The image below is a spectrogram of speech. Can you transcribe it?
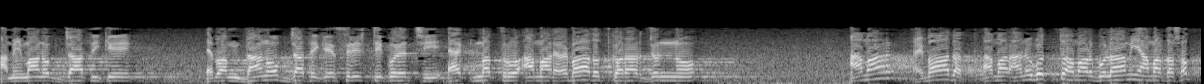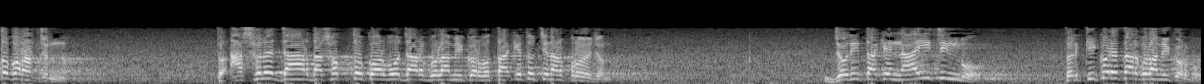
আমি মানব জাতিকে এবং দানব জাতিকে সৃষ্টি করেছি একমাত্র আমার ইবাদত করার জন্য। আমার এবাদত আমার আনুগত্য, আমার গোলামি, আমার দাসত্ব করার জন্য। তো আসলে যার দাসত্ব করব, যার গোলামি করব, তাকে তো চেনার প্রয়োজন। যদি তাকে নাই চিনব, তাহলে কি করে তার গোলামি করব?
